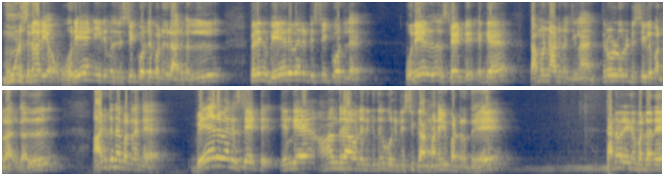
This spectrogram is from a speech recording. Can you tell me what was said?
மூணு சினாரியோ ஒரே நீதிமன்ற டிஸ்ட்ரிக்ட் கோர்ட்டில் பண்ணுகிறார்கள். பிறகு வேறு வேறு டிஸ்ட்ரிக்ட் கோர்ட்டில் ஒரே ஸ்டேட்டு எங்கே? தமிழ்நாடுன்னு வச்சுக்கலாம் திருவள்ளூர் டிஸ்ட்ரிக்டில் பண்ணுறார்கள் அடுத்து என்ன பண்ணுறாங்க வேறு வேறு ஸ்டேட்டு எங்கே? ஆந்திராவில் இருக்குது ஒரு டிஸ்ட்ரிக்ட் மனைவி பண்ணுறது கணவர் எங்க பண்றாரு?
